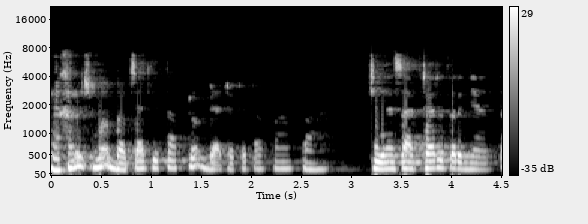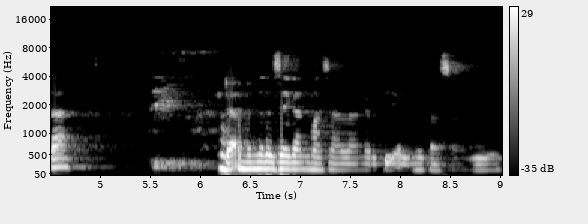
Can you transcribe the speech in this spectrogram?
Nah kalau cuma baca kitab dok tidak dapat apa-apa Dia sadar ternyata Tidak menyelesaikan masalah Ngerti ilmu tasawuf.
